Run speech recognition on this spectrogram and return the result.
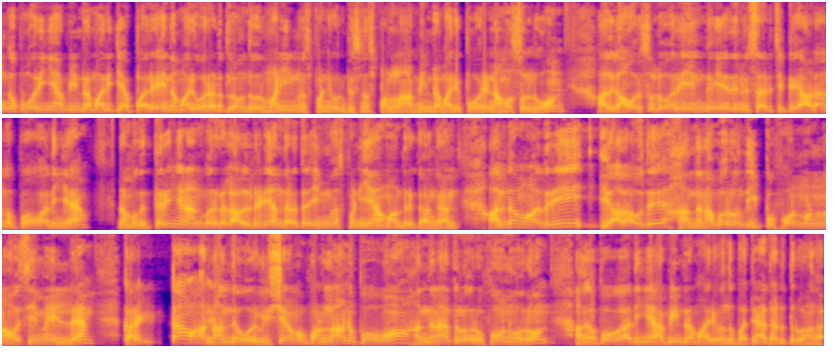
எங்கே போகிறீங்க அப்படின்ற மாதிரி கேட்பாரு இந்த மாதிரி ஒரு இடத்துல வந்து ஒரு மணி இன்வெஸ்ட் பண்ணி ஒரு பிஸ்னஸ் பண்ணலாம் அப்படின்ற மாதிரி போகிறேன் நம்ம சொல்லுவோம். அதுக்கு அவர் சொல்லுவார் எங்கே ஏதுன்னு விசாரிச்சுட்டு அட அங்கே போகாதீங்க. நமக்கு தெரிஞ்ச நண்பர்கள் ஆல்ரெடி அந்த இடத்துல இன்வெஸ்ட் பண்ணி ஏமாந்துருக்காங்க. அந்த மாதிரி அதாவது அந்த நபர் வந்து இப்போ ஃபோன் பண்ணணும்னு அவசியமே இல்லை. கரெக்டாக அந்த ஒரு விஷயம் நம்ம பண்ணலான்னு போவோம். அந்த நேரத்தில் ஒரு ஃபோன் வரும். அங்கே போகாதீங்க அப்படின்ற மாதிரி வந்து பார்த்தீங்கன்னா தடுத்துருவாங்க.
